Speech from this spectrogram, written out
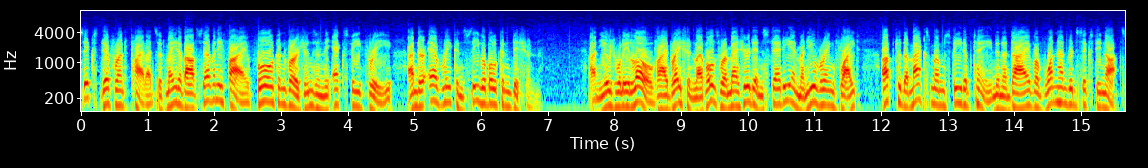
six different pilots have made about 75 full conversions in the XV-3 under every conceivable condition. Unusually low vibration levels were measured in steady and maneuvering flight up to the maximum speed obtained in a dive of 160 knots.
